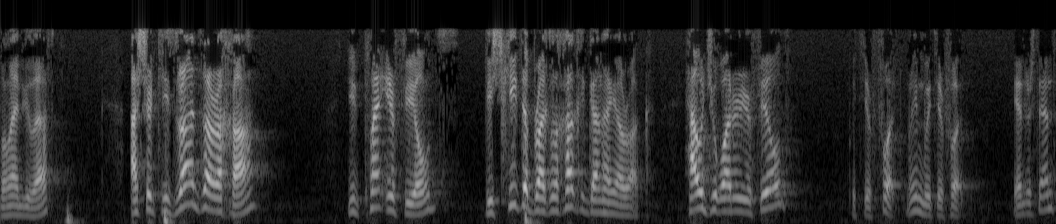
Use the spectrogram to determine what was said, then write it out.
land you left. Asher tizran zaracha, you'd plant your fields. How would you water your field? With your foot. What do you mean with your foot? You understand?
